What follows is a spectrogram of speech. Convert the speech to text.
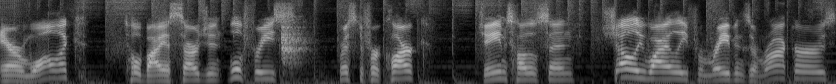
Aaron Wallach, Tobias Sargent, Wolf Reese, Christopher Clark, James Huddleston, Shelly Wiley from Ravens and Rockers.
